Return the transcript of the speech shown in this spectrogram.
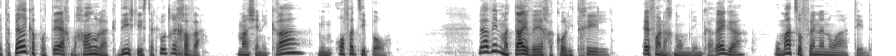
את הפרק הפותח בחרנו להקדיש להסתכלות רחבה, מה שנקרא ממעוף הציפור. להבין מתי ואיך הכל התחיל, איפה אנחנו עומדים כרגע, ומה צופן לנו העתיד.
